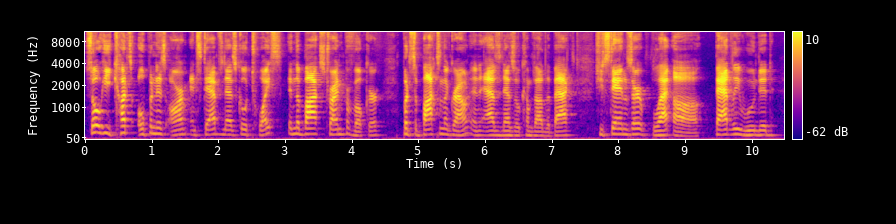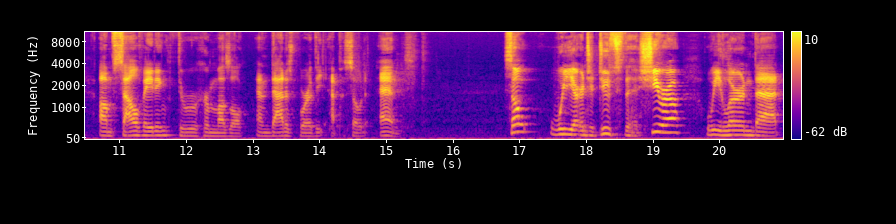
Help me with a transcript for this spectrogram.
so he cuts open his arm and stabs Nezuko twice in the box, trying to provoke her. Puts the box on the ground, and as Nezuko comes out of the back, she stands there, bla- uh, badly wounded, um, salivating through her muzzle, and that is where the episode ends. So we are introduced to the Hashira. We learn that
